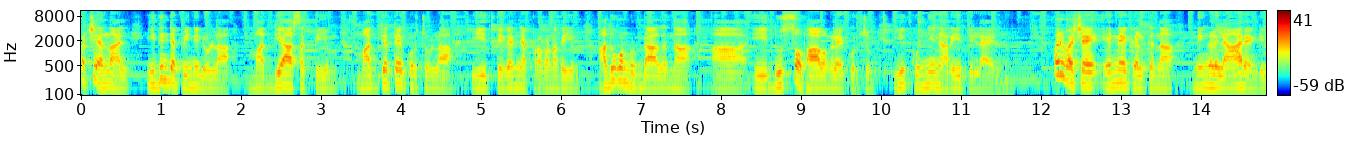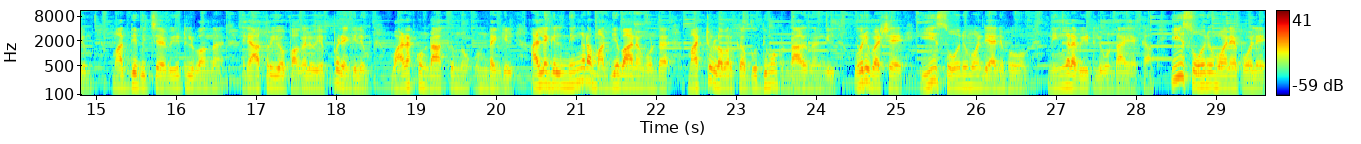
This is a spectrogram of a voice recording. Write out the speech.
പക്ഷേ എന്നാൽ ഇതിന്റെ പിന്നിലുള്ള മദ്യാസക്തിയും മദ്യത്തെക്കുറിച്ചുള്ള ഈ തികഞ്ഞ പ്രവണതയും അതുകൊണ്ടുണ്ടാകുന്ന ഈ ദുസ്വഭാവങ്ങളെക്കുറിച്ചും ഈ കുഞ്ഞിന് അറിയത്തില്ലായിരുന്നു ഒരു പക്ഷേ എന്നെ കേൾക്കുന്ന നിങ്ങളിൽ ആരെങ്കിലും മദ്യപിച്ച് വീട്ടിൽ വന്ന് രാത്രിയോ പകലോ എപ്പോഴെങ്കിലും വഴക്കുണ്ടാക്കുന്നു ഉണ്ടെങ്കിൽ അല്ലെങ്കിൽ നിങ്ങളുടെ മദ്യപാനം കൊണ്ട് മറ്റുള്ളവർക്ക് ബുദ്ധിമുട്ടുണ്ടാകുന്നെങ്കിൽ ഒരു പക്ഷേ ഈ സോനുമോന്റെ അനുഭവം നിങ്ങളുടെ വീട്ടിലും ഉണ്ടായേക്കാം. ഈ സോനുമോനെ പോലെ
